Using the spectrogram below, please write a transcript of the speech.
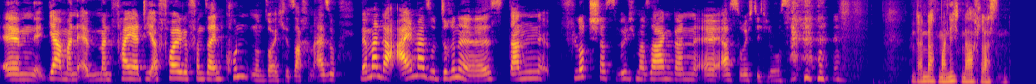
ähm, ja, man äh, man feiert die Erfolge von seinen Kunden und solche Sachen. Also wenn man da einmal so drinne ist, dann flutscht das, würde ich mal sagen, dann äh, erst so richtig los. Und dann darf man nicht nachlassen.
